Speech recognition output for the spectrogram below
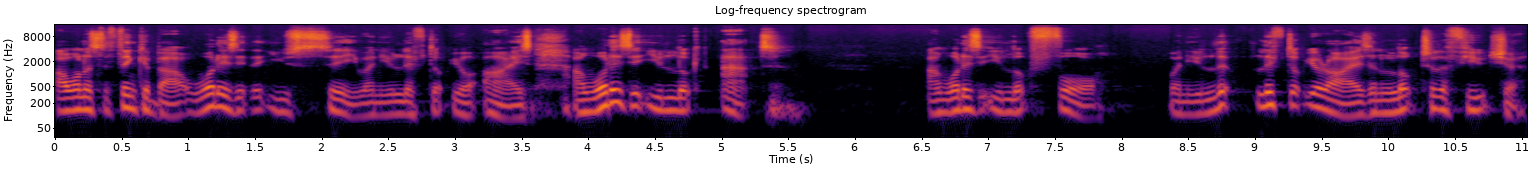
I want us to think about what is it that you see when you lift up your eyes, and what is it you look at, and what is it you look for when you lift up your eyes and look to the future.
